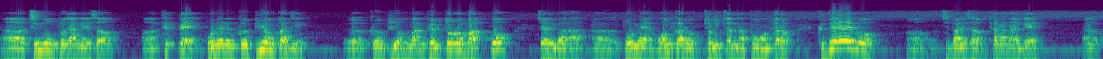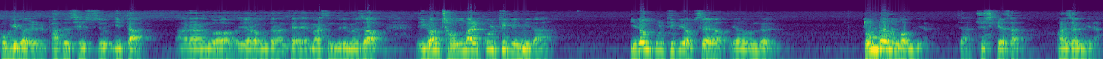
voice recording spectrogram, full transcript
어, 진공 포장해서 어, 택배 보내는 그 비용까지 어, 그 비용만 별도로 받고 저희가 어, 도매 원가로 정육점 납품 원가로 그대로 어, 집안에서 편안하게 어, 고기를 받으실 수 있다라는 거 여러분들한테 말씀드리면서 이건 정말 꿀팁입니다. 이런 꿀팁이 없어요, 여러분들. 돈 버는 겁니다. 자, 주식회사 관성입니다.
